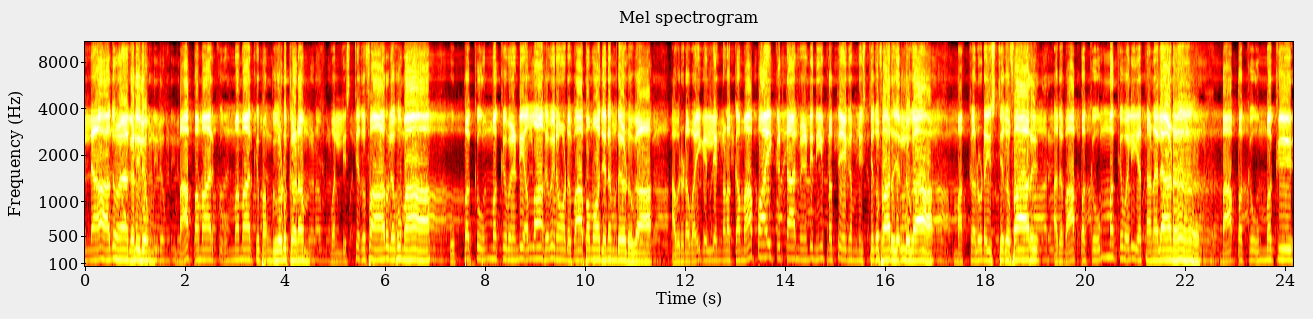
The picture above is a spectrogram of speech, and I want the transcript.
എല്ലാ ദ്വാകളിലും ബാപ്പമാർക്ക് ഉമ്മമാർക്ക് പങ്കുകൊടുക്കണം വല്ലിസ്തിഗ്ഫാറു ലഹുമാ. ഉപ്പക്ക് ഉമ്മക്ക് വേണ്ടി അള്ളാഹുവിനോട് പാപമോചനം തേടുക. അവരുടെ വൈകല്യങ്ങളൊക്കെ മാപ്പായി കിട്ടാൻ വേണ്ടി നീ പ്രത്യേകം ഇസ്തിഗ്ഫാർ ചൊല്ലുക. മക്കളുടെ ഇസ്തിഗ്ഫാർ അത് ബാപ്പക്ക് ഉമ്മക്ക് വലിയ തണലാണ്. ബാപ്പക്ക് ഉമ്മക്ക്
